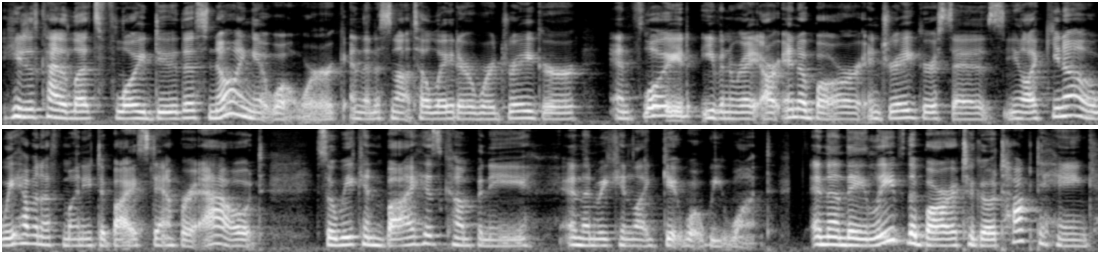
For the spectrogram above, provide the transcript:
he just kind of lets Floyd do this knowing it won't work. And then it's not till later where Draeger and Floyd, Evenwrite, are in a bar, and Draeger says, you know, like, you know, we have enough money to buy Stamper out, so we can buy his company and then we can like get what we want. And then they leave the bar to go talk to Hank.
